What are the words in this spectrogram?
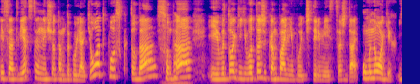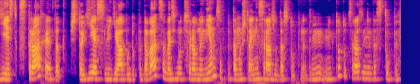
и, соответственно, еще там догулять отпуск туда, сюда, и в итоге его тоже компания будет 4 месяца ждать. У многих есть страх этот, что если я буду подаваться, возьмут все равно немцев, потому что они сразу доступны. Да никто тут сразу не доступен.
